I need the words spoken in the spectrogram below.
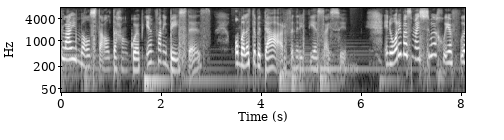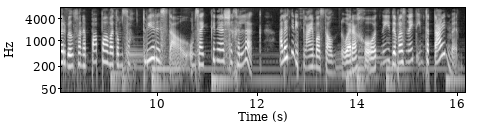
pleinbalstal te gaan koop, een van die bestes, om hulle te bederf in die feesseisoen. En Hori was my so 'n goeie voorbeeld van 'n pappa wat homself tweede stel om sy kinders se geluk. Hulle het nie die pleinbalstal nodig gehad nie, dit was net entertainment.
